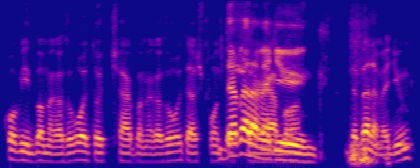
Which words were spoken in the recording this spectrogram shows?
Covid-ba, meg az oltottságba, meg az oltás fontosságába. De belemegyünk! De belemegyünk,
